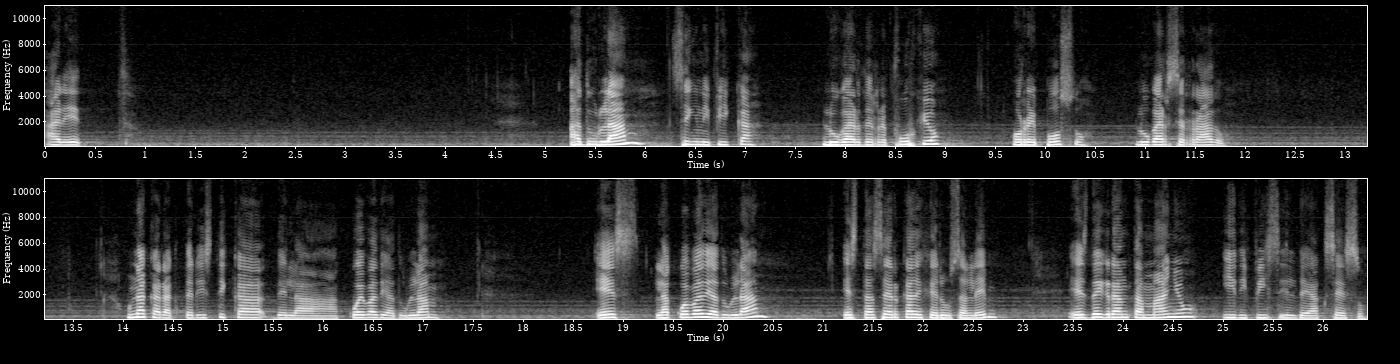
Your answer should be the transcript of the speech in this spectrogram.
Aret. Adulam significa lugar de refugio o reposo, lugar cerrado. Una característica de la cueva de Adulam es la cueva de Adulam está cerca de Jerusalén, es de gran tamaño y difícil de acceso.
